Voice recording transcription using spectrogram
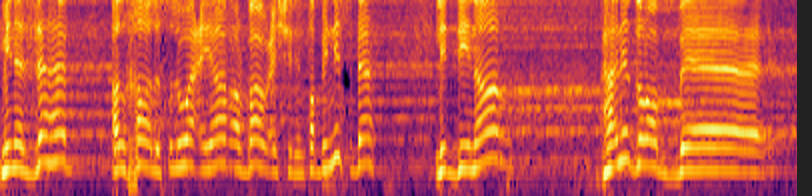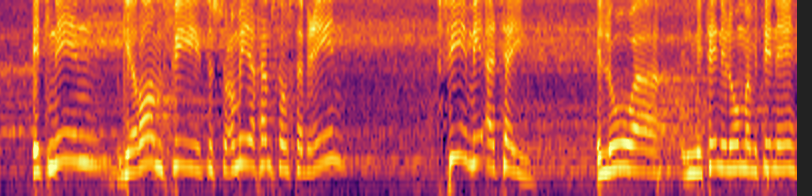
من الذهب الخالص اللي هو عيار 24 طب بالنسبة للدينار هنضرب 2 آه، جرام في 975 في 200 اللي هو ال 200 اللي هم 200 إيه؟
